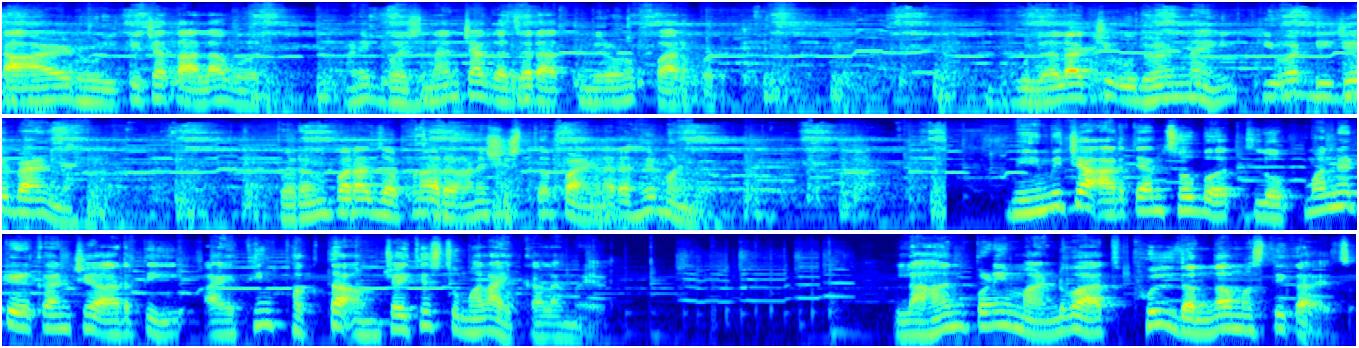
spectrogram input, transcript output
टाळ ढोलकीच्या तालावर आणि भजनांच्या गजरात मिरवणूक पार पडते. गुलालाची उधळण नाही किंवा डी जे बँड नाही. परंपरा जपणारं आणि शिस्त पाळणारं हे मंडळ. नेहमीच्या आरत्यांसोबत लोकमान्य टिळकांची आरती आय थिंक फक्त आमच्या इथेच तुम्हाला ऐकायला मिळेल. लहानपणी मांडवात फुल दंगामस्ती करायचं.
